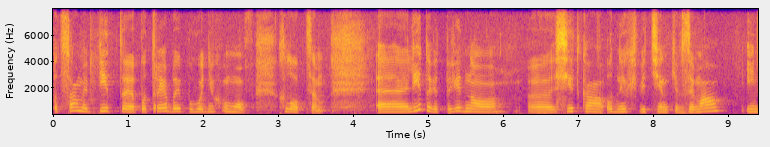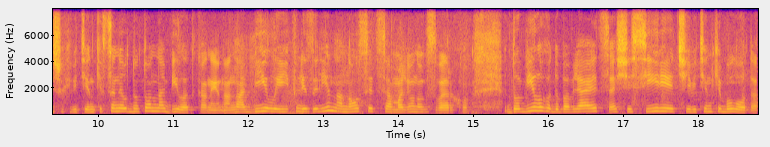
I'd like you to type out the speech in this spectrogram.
от саме під е, потреби погодних умов хлопцям. Е, Літо, відповідно, е, сітка одних відтінків, зима інших відтінків. Це не однотонна біла тканина. На білий флізелін наноситься малюнок зверху. До білого додається ще сірі чи відтінки болота.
